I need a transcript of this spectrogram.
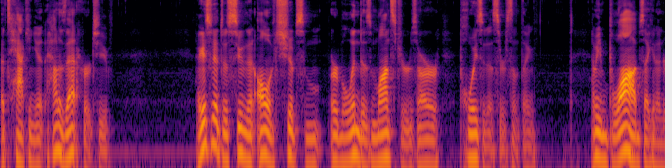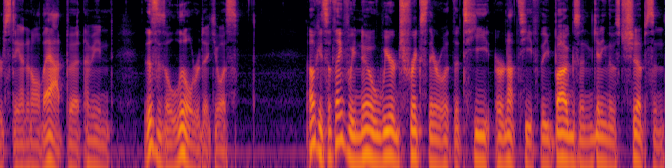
attacking it, how does that hurt you? I guess we have to assume that all of Chip's or Melinda's monsters are poisonous or something. I mean, blobs I can understand and all that, but, I mean, this is a little ridiculous. Okay, so thankfully no weird tricks there with the teeth, or not teeth, the bugs and getting those chips and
